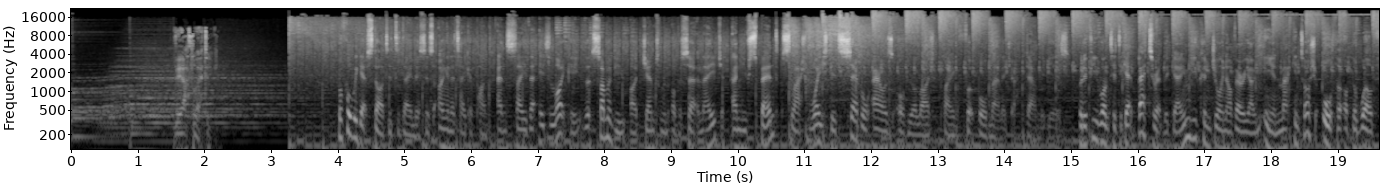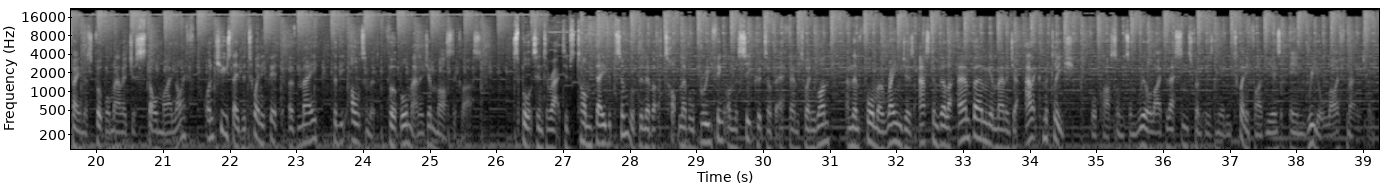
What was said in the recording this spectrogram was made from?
The Athletic. Before we get started today, listeners, I'm going to take a punt and say that it's likely that some of you are gentlemen of a certain age and you've spent slash wasted several hours of your life playing Football Manager down the years. But if you wanted to get better at the game, you can join our very own Iain Macintosh, author of the world famous Football Manager Stole My Life, on Tuesday, the 25th of May for the Ultimate Football Manager Masterclass. Sports Interactive's Tom Davidson will deliver a top level briefing on the secrets of FM21, and then former Rangers, Aston Villa, and Birmingham manager Alec McLeish will pass on some real life lessons from his nearly 25 years in real life management.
